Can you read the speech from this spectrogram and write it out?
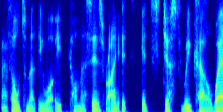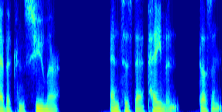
that's ultimately what e-commerce is, right? It's, it's just retail where the consumer enters their payment doesn't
